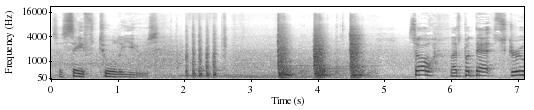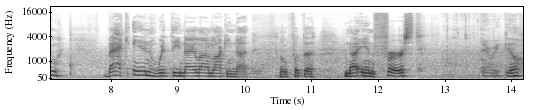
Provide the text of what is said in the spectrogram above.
it's a safe tool to use. So let's put that screw back in with the nylon locking nut. So we'll put the nut in first. There we go.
